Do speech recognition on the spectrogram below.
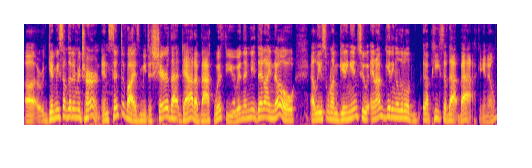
Uh, give me something in return. Incentivize me to share that data back with you, and then you, then I know at least what I'm getting into, and I'm getting a little a piece of that back. You know.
